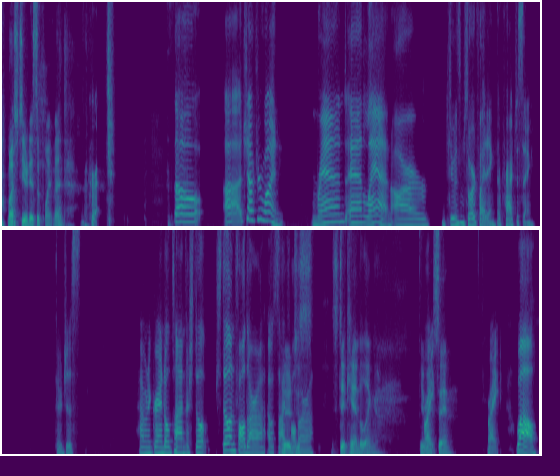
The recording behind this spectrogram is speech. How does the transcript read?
Much to your disappointment. Correct. So, uh, chapter one Rand and Lan are doing some sword fighting. They're practicing. They're just having a grand old time. They're still still in Fal Dara, outside They're Fal Dara. Stick handling you right. might say. Right. Well,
